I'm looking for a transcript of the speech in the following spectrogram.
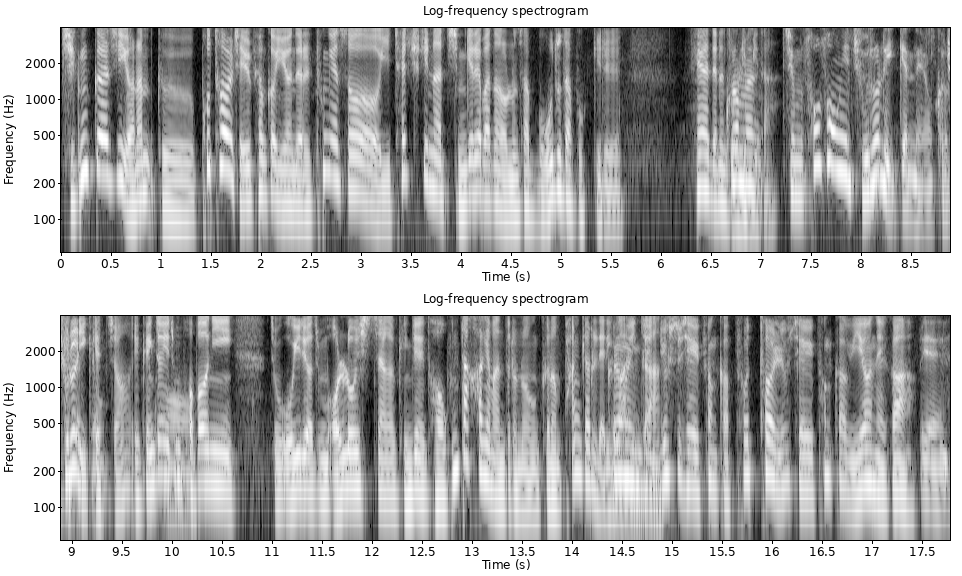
지금까지 연합 그 포털 제휴평가위원회를 통해서 이 퇴출이나 징계를 받은 언론사 모두 다 복귀를 해야 되는 그러면 논리입니다. 지금 소송이 줄을 잇겠네요. 줄을 될 잇겠죠. 굉장히 좀 어. 법원이 좀 오히려 좀 언론 시장을 굉장히 더 혼탁하게 만들어 놓은 그런 판결을 내린 거 그러면 이제 아닌가. 뉴스 제휴 평가 포털 뉴스 제휴 평가 위원회가. 예.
